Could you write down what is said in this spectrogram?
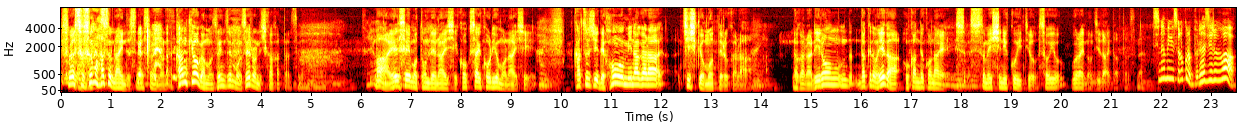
それは進むはずないんですねそういうのね。環境がもう全然もうゼロに近かったですねまあ衛星も飛んでないし国際交流もないしはい。活字で本を見ながら知識を持ってるからはい。だから理論だけでも絵が浮かんでこない説明しにくいというそういうぐらいの時代だったんですね。ちなみにその頃ブラジルは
